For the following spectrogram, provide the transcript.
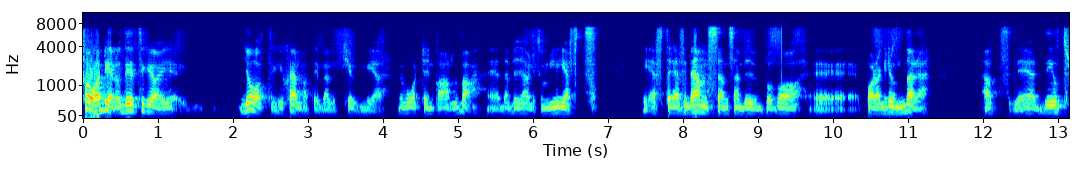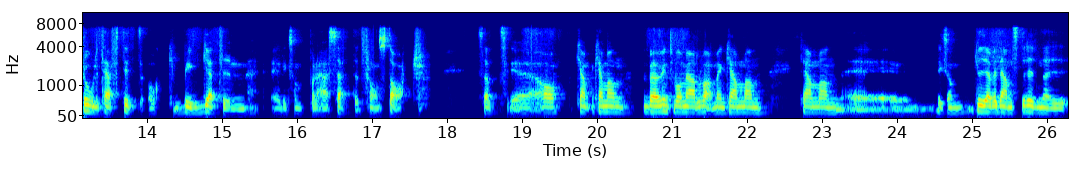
fördel, och det tycker jag är jag tycker själv att det är väldigt kul med, med vårt team på Alva, eh, där vi har liksom levt efter evidensen sen vi var eh, bara grundare. Att eh, det är otroligt häftigt att bygga team eh, liksom på det här sättet från start. Så att, eh, ja, kan, kan man, det behöver inte vara med Alva, men kan man, kan man eh, liksom bli evidensdrivna i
